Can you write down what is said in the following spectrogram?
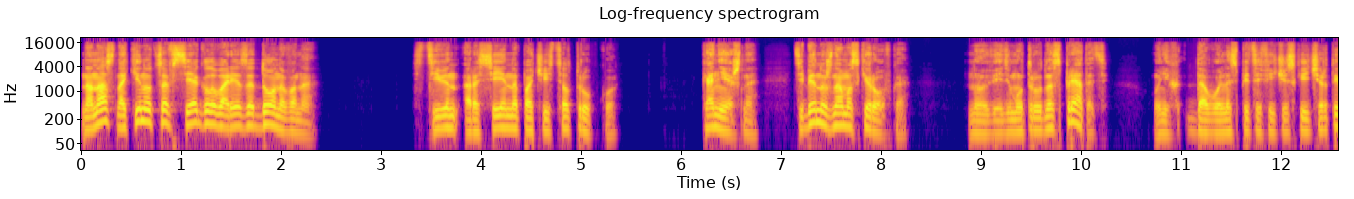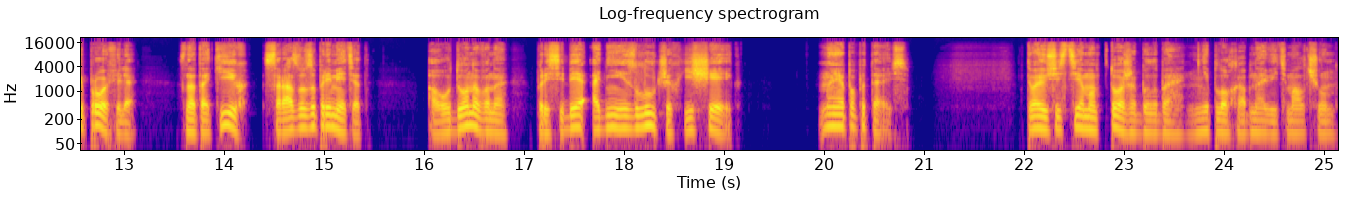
на нас накинутся все головорезы Донована». Стивен рассеянно почистил трубку. «Конечно, тебе нужна маскировка. Но ведьму трудно спрятать. У них довольно специфические черты профиля. Знатоки их сразу заприметят. А у Донована при себе одни из лучших ящеек. Но я попытаюсь. Твою систему тоже было бы неплохо обновить, Молчун.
